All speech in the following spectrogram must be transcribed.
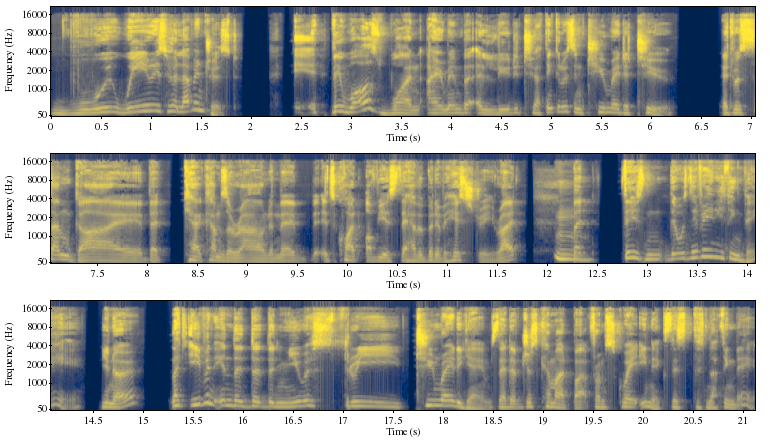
Wh- Where is her love interest? There was one I remember alluded to. I think it was in Tomb Raider 2. It was some guy that comes around and it's quite obvious they have a bit of a history, right? Mm. But there's there was never anything there, you know? Like even in the, the, the newest three Tomb Raider games that have just come out by, from Square Enix, there's, there's nothing there.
